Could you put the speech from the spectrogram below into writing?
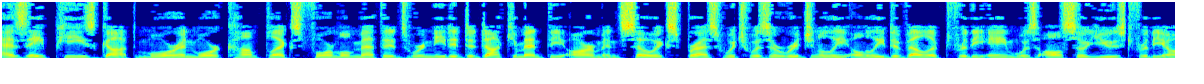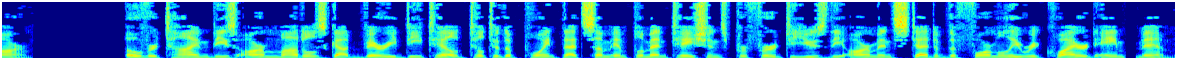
As APs got more and more complex formal methods were needed to document the ARM and so Express which was originally only developed for the AIM was also used for the ARM. Over time these ARM models got very detailed till to the point that some implementations preferred to use the ARM instead of the formally required AIM, MIM.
